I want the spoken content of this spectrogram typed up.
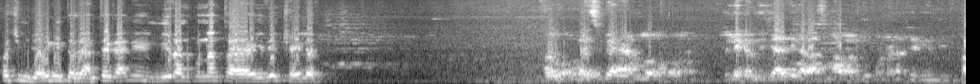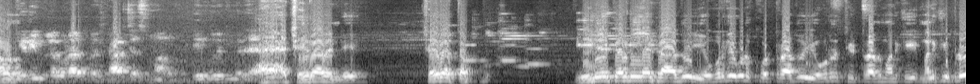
కొంచెం జరిగింటుంది. అంతేగాని మీరు అనుకున్నంత ఇది చేయలేరు. వైసీపీ హయాంలో విలేకరు నిజాయితీగా రాసిన వాళ్ళకి కొట్టడం జరిగింది. అవును. టీడీపీలో కూడా ఇప్పుడు స్టార్ట్ చేస్తున్నారు. దీని గురించి మీరు ఆ, చేయరాదండి. చేయరాదు తప్పు. విలేకరులే కాదు ఎవరిని కూడా కొట్టరాదు ఎవరిని తిట్టరాదు. మనకి మనకి ఇప్పుడు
